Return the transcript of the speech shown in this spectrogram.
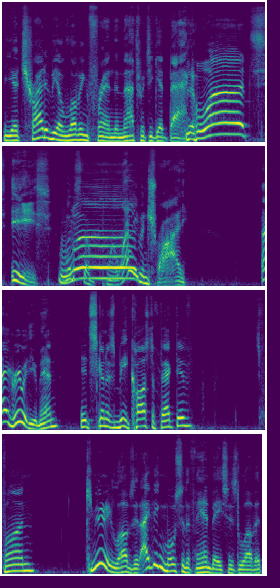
You try to be a loving friend, and that's what you get back. What? Jeez. What's the What? point? Why even try? I agree with you, man. It's going to be cost effective. It's fun. Community loves it. I think most of the fan bases love it.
